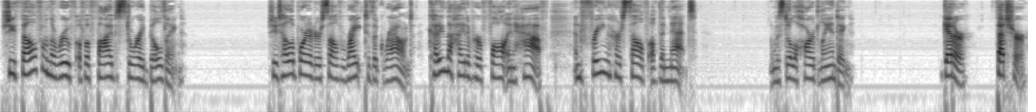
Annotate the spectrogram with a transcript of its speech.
She fell from the roof of a five story building. She teleported herself right to the ground, cutting the height of her fall in half and freeing herself of the net. It was still a hard landing. Get her! Fetch her!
